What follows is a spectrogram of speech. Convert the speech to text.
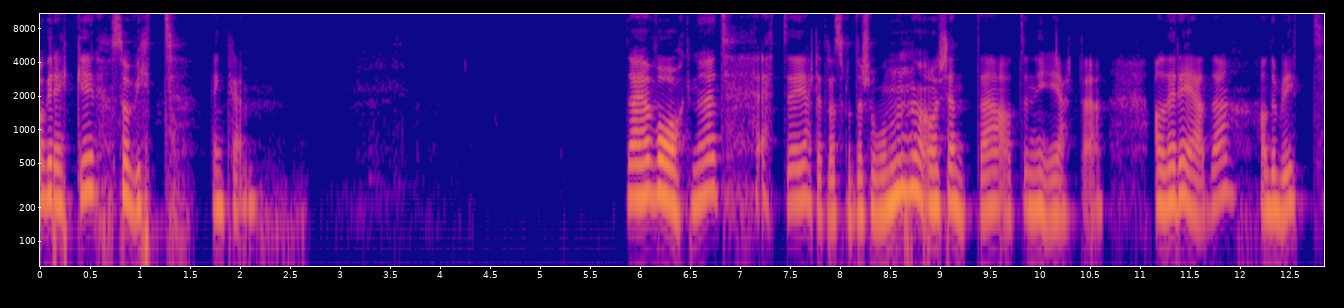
Og vi rekker så vidt en klem. Da jeg våknet etter hjertetransplantasjonen og kjente at det nye hjertet allerede hadde blitt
